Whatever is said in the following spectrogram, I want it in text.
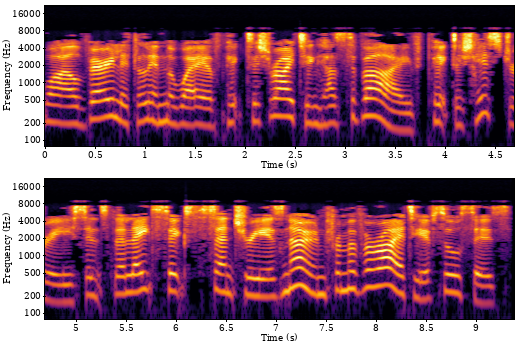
While very little in the way of Pictish writing has survived, Pictish history since the late 6th century is known from a variety of sources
